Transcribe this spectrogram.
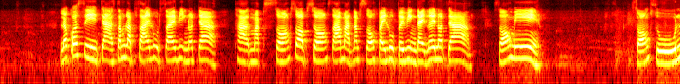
3 แล้วก็สี่จ้าสำหรับสายหลุดสายวิ่งเนาะจ้าถ้าหมักสองสอบสองสามารถนำสองไปหลุดไปวิ่งได้เลยเนาะจ้าสองมีสองศูนย์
